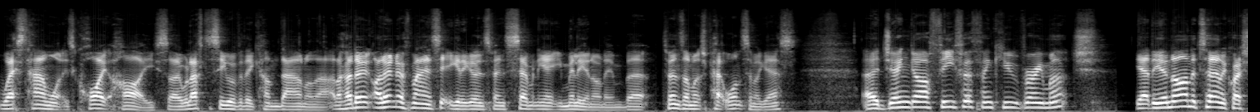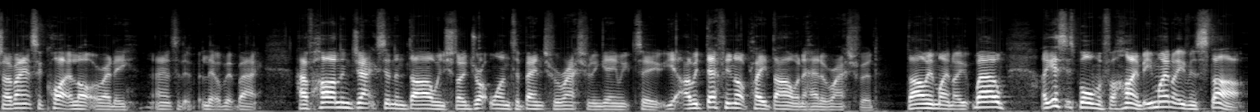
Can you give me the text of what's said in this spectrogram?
West Ham want is quite high, so we'll have to see whether they come down on that. Like I don't, I don't know if Man City are going to go and spend 70, 80 million on him, but depends how much Pep wants him, I guess. Uh, Jengar FIFA, thank you very much. Yeah, the Onana Turner question I've answered quite a lot already. I answered it a little bit back. Have Haaland, Jackson, and Darwin? Should I drop one to bench for Rashford in game week two? Yeah, I would definitely not play Darwin ahead of Rashford. Darwin might not. Well, I guess it's Bournemouth at home, but he might not even start.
